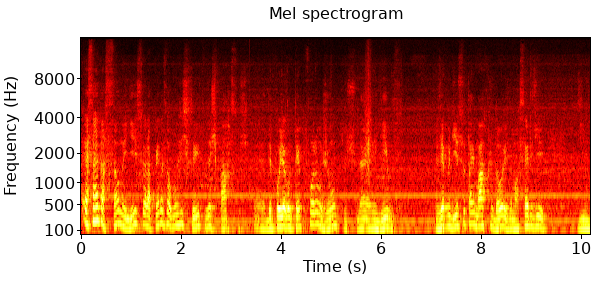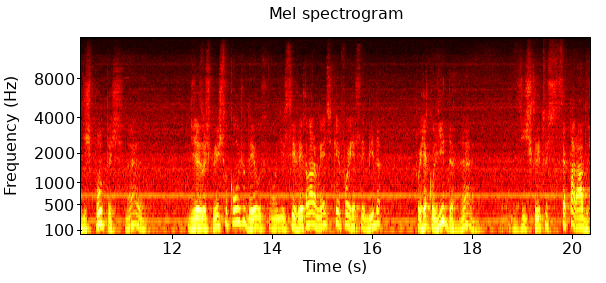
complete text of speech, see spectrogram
Essa redação no início era apenas alguns escritos esparsos. É, depois de algum tempo foram juntos né, em livros. Exemplo disso está em Marcos 2, numa série de, de disputas né, de Jesus Cristo com os judeus, onde se vê claramente que foi recebida, foi recolhida né, de escritos separados.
